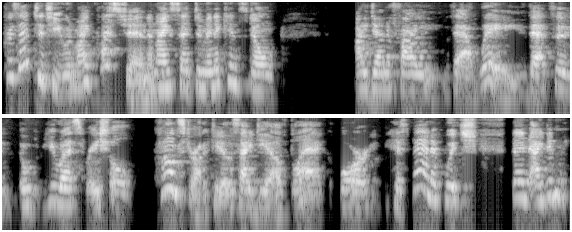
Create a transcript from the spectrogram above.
presented to you in my question." And I said, "Dominicans don't identify that way. That's a, a U.S. racial construct, you know, this idea of black or Hispanic, which then I didn't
